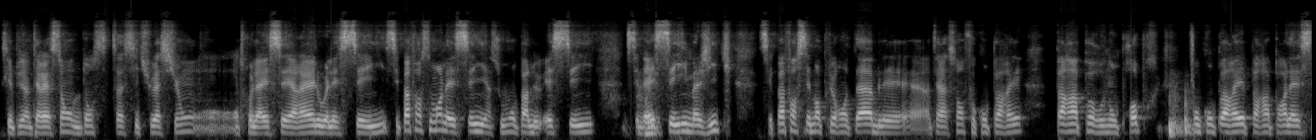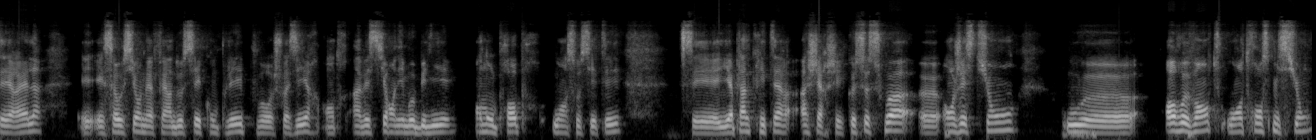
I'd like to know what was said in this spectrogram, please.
ce qui est le plus intéressant dans sa situation entre la SCRL ou la SCI. C'est pas forcément la SCI. Hein. Souvent, on parle de SCI. C'est la SCI magique. C'est pas forcément plus rentable et intéressant. Il faut comparer par rapport au nom propre. Il faut comparer par rapport à la SCRL. Et, ça aussi, on a fait un dossier complet pour choisir entre investir en immobilier en nom propre ou en société. Il y a plein de critères à chercher, que ce soit euh, en gestion ou euh, en revente ou en transmission.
